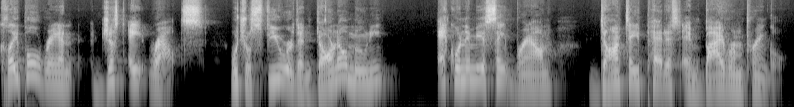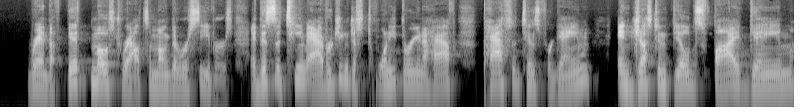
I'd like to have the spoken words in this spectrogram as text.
Claypool ran just eight routes, which was fewer than Darnell Mooney, Equanimeous St. Brown, Dante Pettis, and Byron Pringle. Ran the fifth most routes among the receivers. And this is a team averaging just 23 and a half pass attempts per game in Justin Fields' five game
